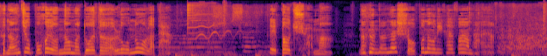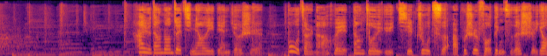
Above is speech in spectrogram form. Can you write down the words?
可能就不会有那么多的路怒了吧。可以抱拳吗？那那那手不能离开方向盘呀。汉语当中最奇妙的一点就是“不”字呢会当做语气助词，而不是否定词的使用。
